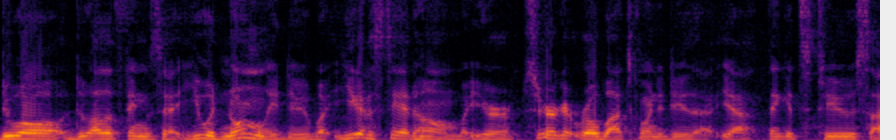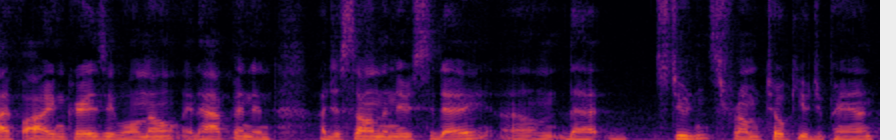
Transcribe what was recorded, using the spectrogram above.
do all do the things that you would normally do, but you got to stay at home. But your surrogate robot's going to do that. Yeah, think it's too sci-fi and crazy. Well, no, it happened, and I just saw in the news today um, that students from Tokyo, Japan,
